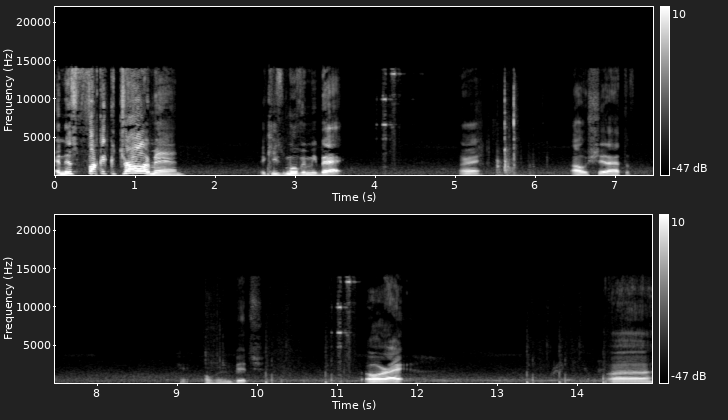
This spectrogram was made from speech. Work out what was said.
And this fucking controller, man! It keeps moving me back. Alright. Oh shit, I have to. Okay, open bitch. Alright. Uh.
